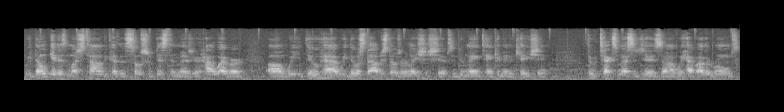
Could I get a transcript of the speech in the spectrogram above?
we don't get as much time because of the social distance measure. However, um, we do have we do establish those relationships and do maintain communication through text messages. Uh, we have other rooms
